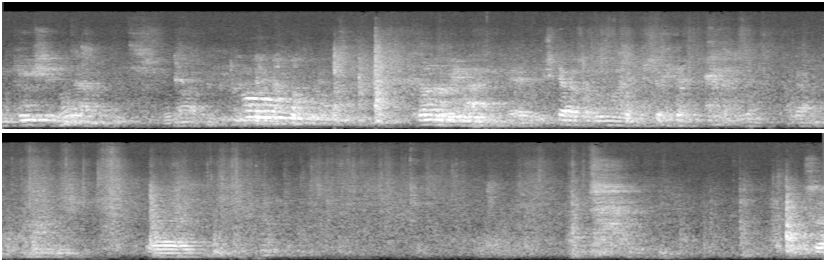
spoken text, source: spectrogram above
închei ședința. Domnul primar. Deci chiar așa, domnule da. Uh, O să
